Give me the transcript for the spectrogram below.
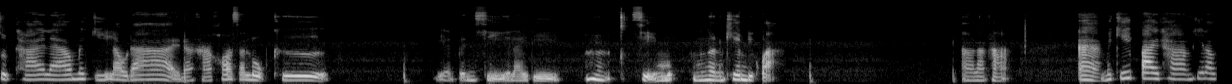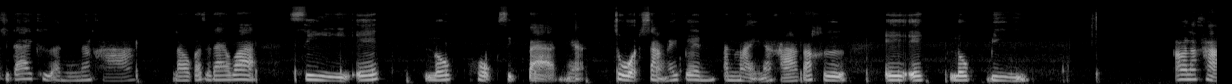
สุดท้ายแล้วเมื่อกี้เราได้นะคะ ข้อสรุปคือเปลี่ยนเป็นสีอะไรดี สีเงินเข้มดีกว่า เอาละค่ะ อ่า เมื่อกี้ปลายทางที่เราคิดได้คืออันนี้นะคะ เราก็จะได้ว่า 4x ลบ 68 เนี่ย โจทย์สั่งให้เป็นอันใหม่นะคะ ก็คือ ax ลบ b เอาละค่ะ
